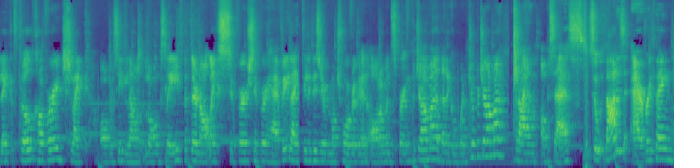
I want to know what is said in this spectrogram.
like full coverage like obviously long, long sleeve but they're not like super super heavy. Like I feel like these are much more of like an autumn and spring pajama than like a winter pajama but I am obsessed. So that is everything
